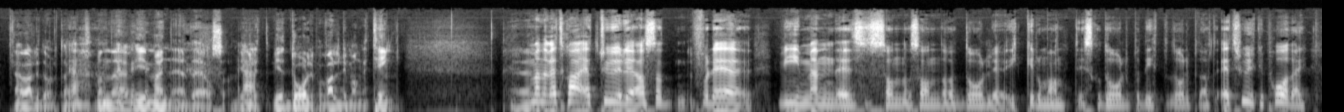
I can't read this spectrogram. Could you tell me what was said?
Jeg er veldig dårlig til hint, men uh, vi menn er det også. Vi er, litt, vi er dårlige på veldig mange ting. Men vet du hva, jeg tror det, altså, for det vi menn er sånn og sånn, og dårlig, og ikke romantisk, og dårlig på ditt og dårlig på datt. Jeg tror ikke på deg.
